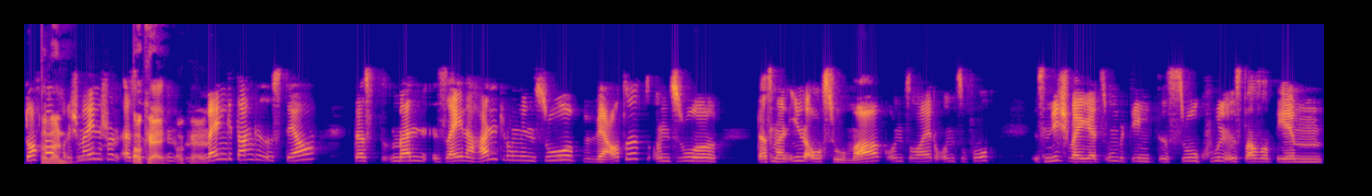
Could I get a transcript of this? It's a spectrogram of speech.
Doch, sondern, doch, ich meine schon, also okay, äh, okay. mein Gedanke ist der, dass man seine Handlungen so bewertet und so, dass man ihn auch so mag und so weiter und so fort. Ist nicht, weil jetzt unbedingt es so cool ist, dass er dem,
